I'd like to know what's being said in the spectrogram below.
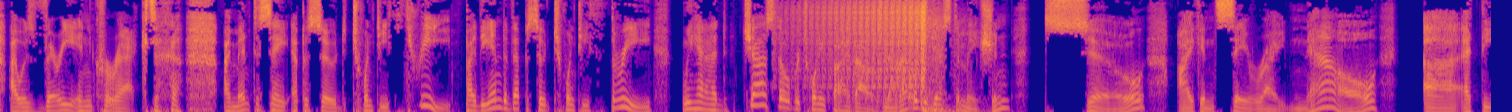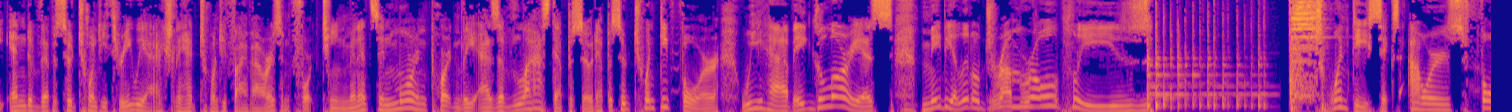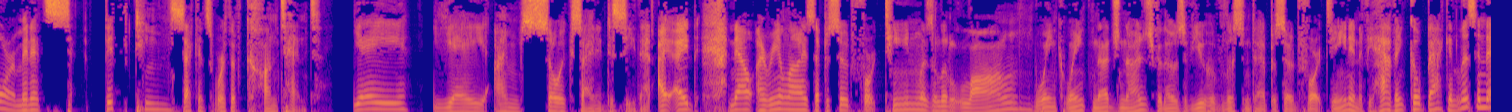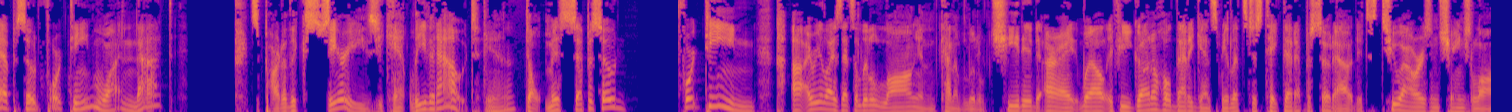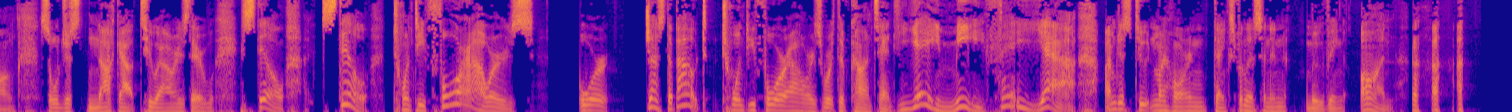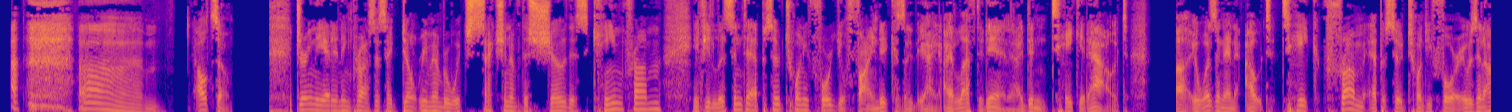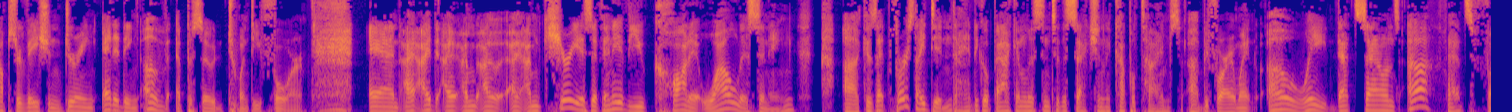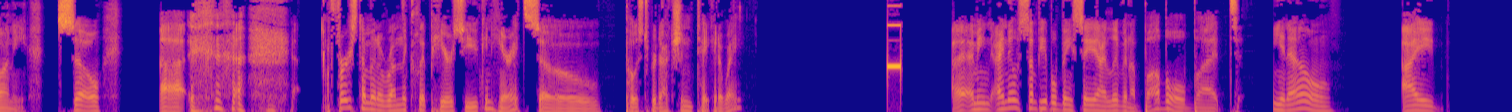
I was very incorrect. I meant to say episode 23. By the end of episode 23, we had just over 25 hours. Now, that was a guesstimation. So I can say right now uh, at the end of episode 23, we actually had 25 hours and 14 minutes. And more importantly, as of last episode, episode 24, we have a glorious, maybe a little drum roll, please. 26 hours, 4 minutes, 15 seconds worth of content. Yay, Yay! I'm so excited to see that. I, I now I realize episode 14 was a little long. Wink, wink, nudge, nudge. For those of you who've listened to episode 14, and if you haven't, go back and listen to episode 14. Why not? It's part of the series. You can't leave it out. Yeah. Don't miss episode 14. Uh, I realize that's a little long and kind of a little cheated. All right, well, if you're going to hold that against me, let's just take that episode out. It's two hours and change long. So we'll just knock out two hours there. Still, still 24 hours or just about 24 hours worth of content. Yay, me. Hey, yeah. I'm just tooting my horn. Thanks for listening. Moving on. um, also, during the editing process, I don't remember which section of the show this came from. If you listen to episode 24, you'll find it because I, I, left it in. I didn't take it out. Uh, it wasn't an outtake from episode 24. It was an observation during editing of episode 24. And I, I, I, am curious if any of you caught it while listening, because uh, at first I didn't. I had to go back and listen to the section a couple times uh, before I went, oh, wait, that sounds, ah, that's funny. So uh, first, I'm going to run the clip here so you can hear it. So, post production, take it away. I, mean, I know some people may say I live in a bubble, but you know, I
